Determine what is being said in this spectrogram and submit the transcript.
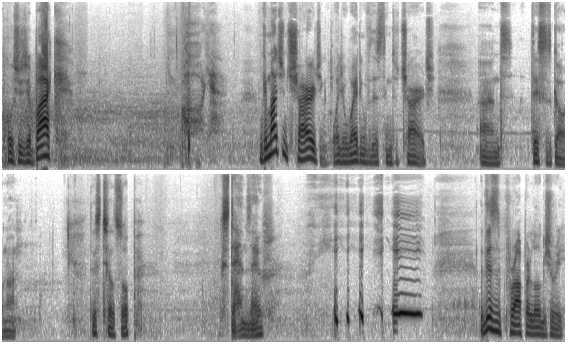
Pushes you back. Oh, yeah. Imagine charging while you're waiting for this thing to charge. And this is going on. This tilts up, extends out this is proper luxury.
